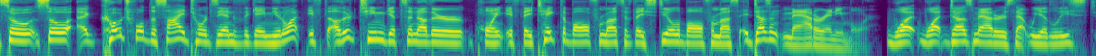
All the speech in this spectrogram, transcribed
So so a coach will decide towards the end of the game, you know what? If the other team gets another point, if they take the ball from us, if they steal the ball from us, it doesn't matter anymore. What what does matter is that we at least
